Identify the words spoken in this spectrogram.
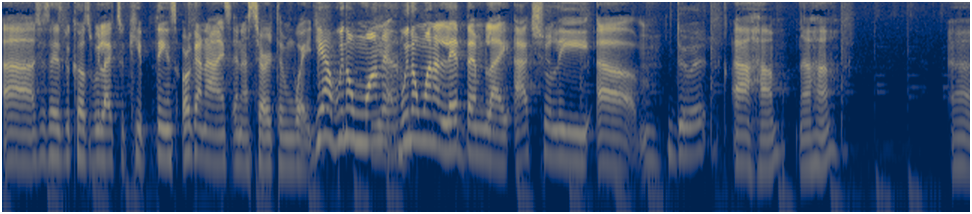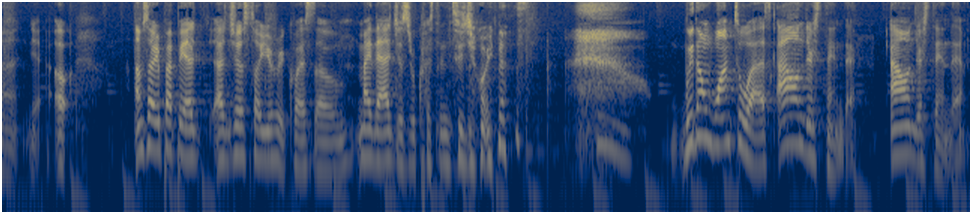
Uh, she says it's because we like to keep things organized in a certain way. Yeah, we don't want to. Yeah. We don't want to let them like actually. Um, Do it. uh huh. Uh huh. Uh yeah. Oh, I'm sorry, Papi. I, I just saw your request though. My dad just requesting to join us. we don't want to ask. I understand that. I understand that.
